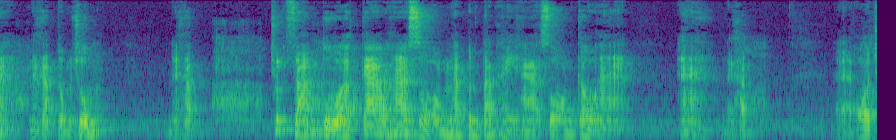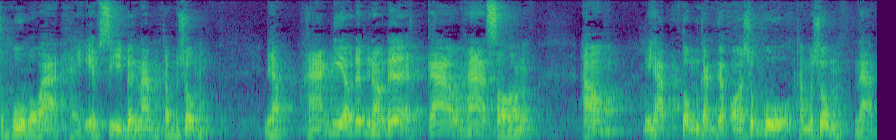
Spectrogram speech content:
5 นะครับท่านผู้ชมนะครับ ชุด 3 ตัว 952 นะครับเป็นตัดให้52 95อ่านะครับอ่าอชมพู่บอกว่าให้ FC เบื้องน้ำท่านผู้ชมเนี่ยครับหางเดียวได้พี่น้องเด้อ952 เอานี่ครับตรงกันกับอชมพู่ท่านผู้ชมนะครับ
